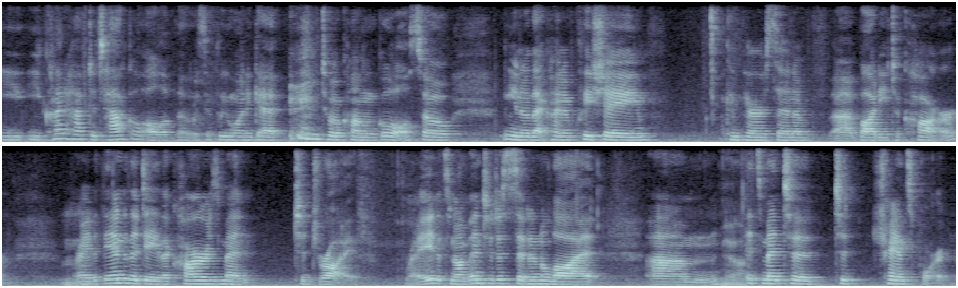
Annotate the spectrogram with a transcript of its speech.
you, you kind of have to tackle all of those if we want to get to a common goal. So, you know, that kind of cliche comparison of uh, body to car, right? At the end of the day, the car is meant to drive, right? It's not meant to just sit in a lot. Um, Yeah. It's meant to, to transport.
